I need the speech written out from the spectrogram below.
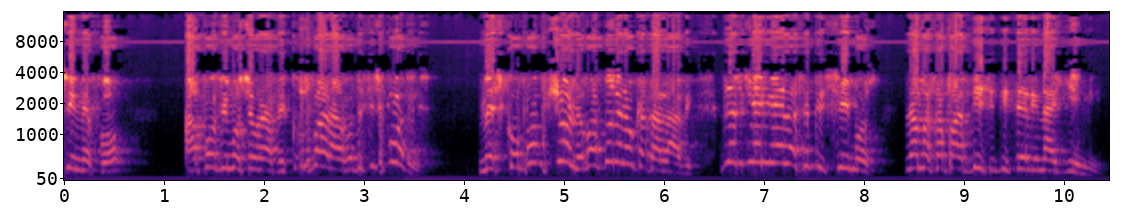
σύννεφο από δημοσιογραφικούς παράγοντες της πόλης. Με σκοπό ποιον, εγώ αυτό δεν έχω καταλάβει. Δεν βγαίνει ένας επισήμως να μας απαντήσει τι θέλει να γίνει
